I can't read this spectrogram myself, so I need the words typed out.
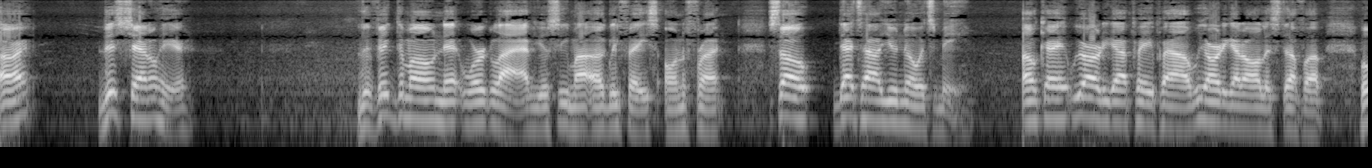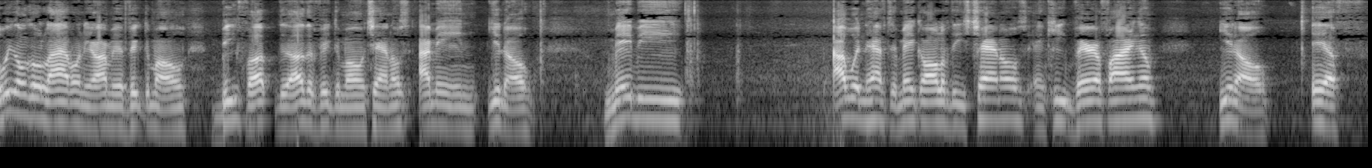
All right, this channel here the VicDamoane Network Live. You'll see my ugly face on the front. So that's how you know it's me. Okay, we already got PayPal. We already got all this stuff up. But we're going to go live on the Army of VicDamoane, beef up the other VicDamoane channels. I mean, you know, maybe I wouldn't have to make all of these channels and keep verifying them, you know, if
